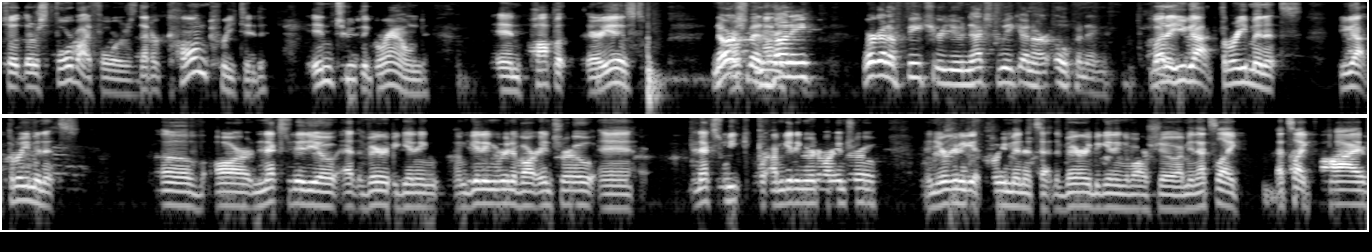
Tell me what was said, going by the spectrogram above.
So there's four by fours that are concreted into the ground, and pop it. There he is. Norseman, Honey. honey, we're gonna feature you next week in our opening. Buddy, you got three minutes. You got three minutes of our next video at the very beginning. I'm getting rid of our intro, and next week I'm getting rid of our intro, and you're gonna get three minutes at the very beginning of our show. I mean, that's like that's like five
